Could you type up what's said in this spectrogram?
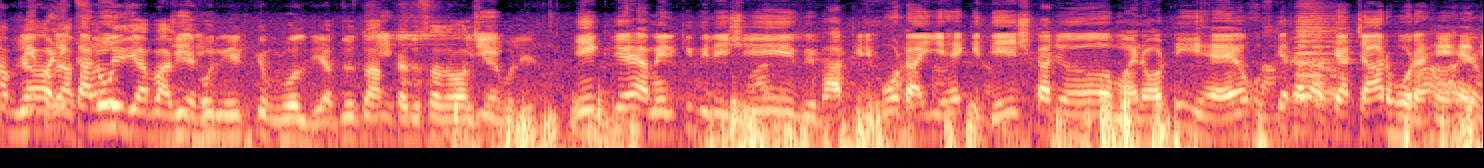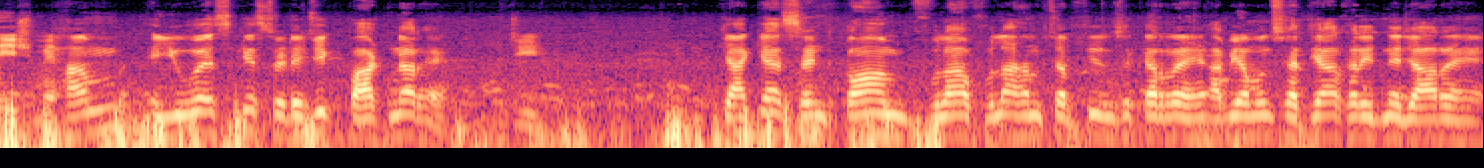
आप जवाब आप सुन लीजिए आप अभी नीट के बोल दिया। अब तो आपका दूसरा सवाल क्या बोलिए? एक जो है अमेरिकी विदेशी विभाग की रिपोर्ट आई है कि देश का जो माइनॉरिटी है उसके साथ अत्याचार हो रहे हैं देश में। हम यूएस के स्ट्रेटेजिक पार्टनर हैं जी। क्या क्या सेंट कॉम फुला फुला हम सब चीज़ उनसे कर रहे हैं। अभी हम उनसे हथियार खरीदने जा रहे हैं।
